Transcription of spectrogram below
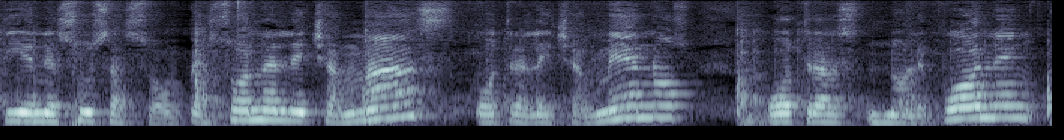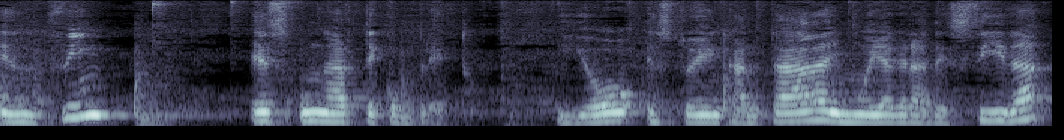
tiene su sazón. Personas le echan más, otras le echan menos, otras no le ponen, en fin, es un arte completo. Y yo estoy encantada y muy agradecida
